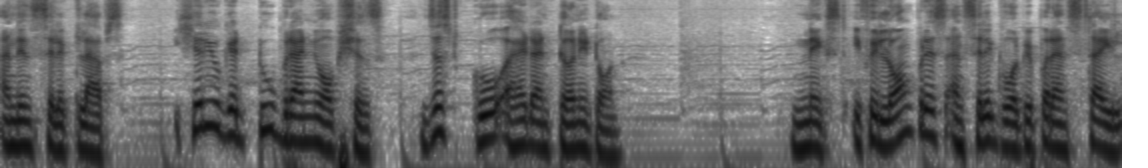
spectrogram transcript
and then select labs. Here you get two brand new options, just go ahead and turn it on. Next, if I long press and select wallpaper and style,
